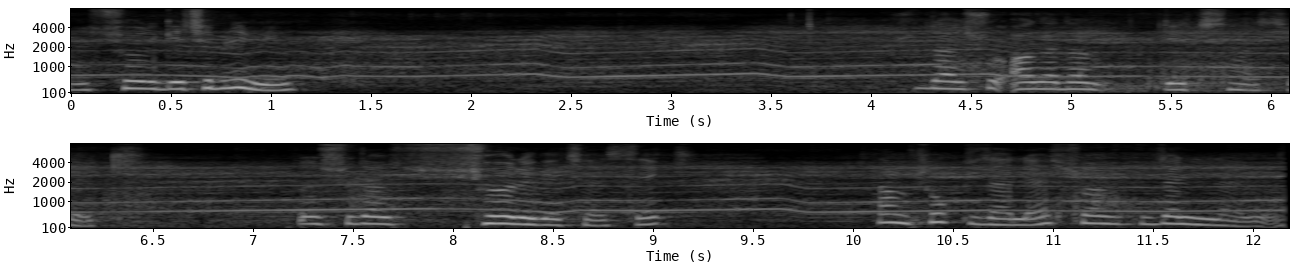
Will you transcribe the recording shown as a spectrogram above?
Ben şöyle geçebilir miyim? Şuradan şu aradan geçersek. Şuradan şöyle geçersek. Tamam çok güzel ya. Şu an güzel ilerliyor.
